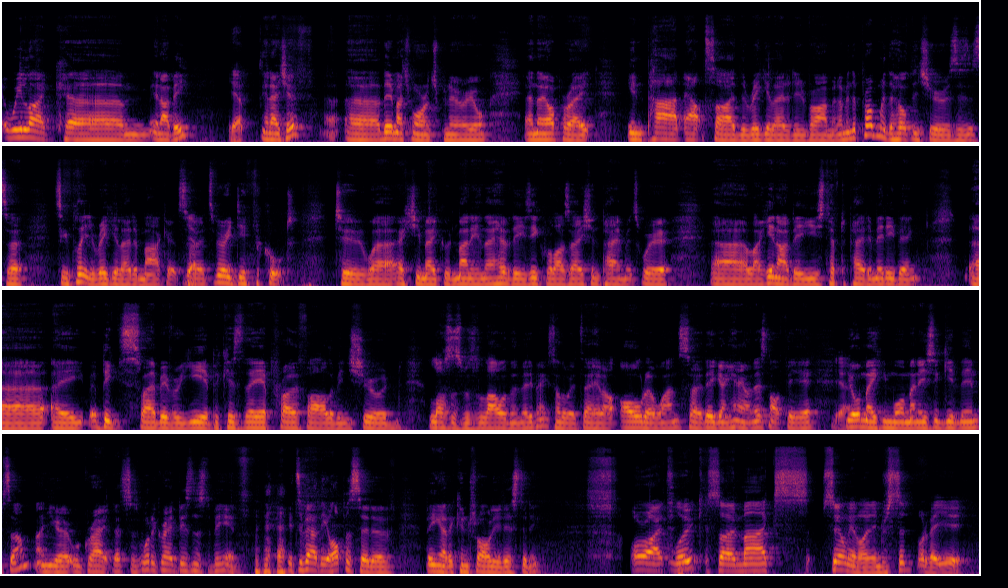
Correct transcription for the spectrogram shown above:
we like um, NIB. Yep. NHF. Uh, they're much more entrepreneurial and they operate in part outside the regulated environment. I mean, the problem with the health insurers is it's a it's a completely regulated market, so yep. it's very difficult to uh, actually make good money. And they have these equalisation payments where, uh, like NIB used to have to pay to Medibank uh, a, a, big slab every year because their profile of insured losses was lower than Medibank's. In other words, they had an older one, so they're going, hang on, that's not fair. Yeah. You're making more money, so give them some. And you go, well, great. That's just, what a great business to be in. it's about the opposite of being able to control your destiny. All right, Luke. So Mark's certainly not interested. What about you?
